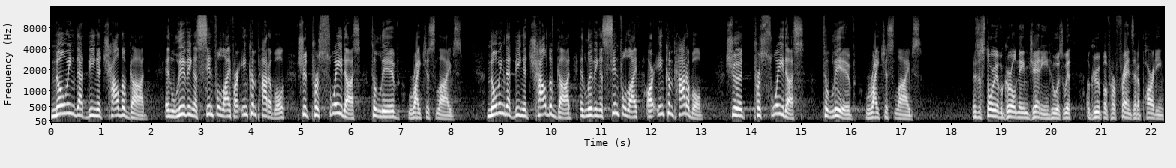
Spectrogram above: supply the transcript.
knowing that being a child of God and living a sinful life are incompatible should persuade us to live righteous lives. Knowing that being a child of God and living a sinful life are incompatible should persuade us to live righteous lives. There's a story of a girl named Jenny who was with a group of her friends at a party.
